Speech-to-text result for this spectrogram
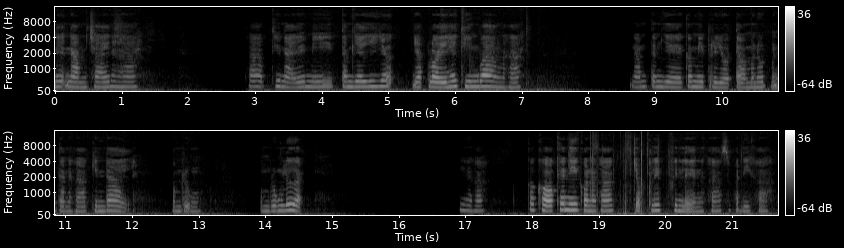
แนะนำใช้นะคะ ถ้าที่ไหนมีตำแยเยอะๆอย่าปล่อยให้ทิ้งว่างนะคะ น้ำตำเยก็มีประโยชน์ต่อมนุษย์เหมือนกันนะคะ กินได้บำรุงบำรุงเลือด นี่นะคะ ก็ขอแค่นี้ก่อนนะคะ จบคลิปฟินแลนด์นะคะ สวัสดีค่ะ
